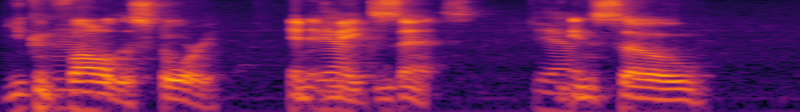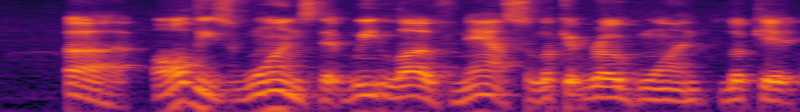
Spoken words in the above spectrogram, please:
you can Mm. follow the story and it Yeah. makes sense. Yeah. And so uh, all these ones that we love now, so look at Rogue One, look at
